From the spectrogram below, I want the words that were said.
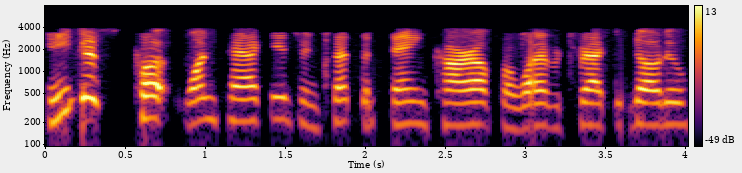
can you just put one package and set the dang car up for whatever track you go to?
